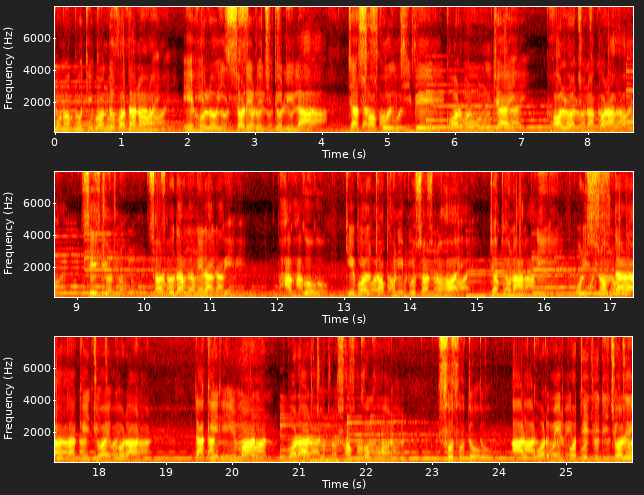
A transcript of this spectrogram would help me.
কোনো প্রতিবন্ধকতা নয়। এ হলো ঈশ্বরের রচিত লীলা, যা সকল জীবের কর্ম অনুযায়ী ফল রচনা করা হয়। সেই জন্য সর্বদা মনে রাখবেন, ভাগ্য কেবল তখনই প্রসন্ন হয় যখন আপনি পরিশ্রম দ্বারা তাকে জয় করান তাকে নির্মাণ করার জন্য সক্ষম হন। সত্য, আর কর্মের পথে যদি চলে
